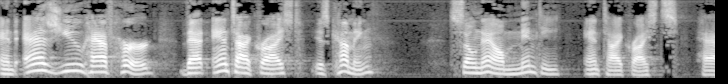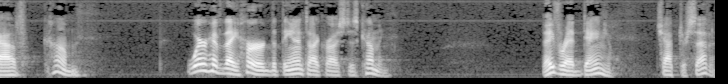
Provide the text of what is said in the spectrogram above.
and as you have heard that Antichrist is coming, so now many antichrists have come." Where have they heard that the Antichrist is coming? They've read Daniel chapter 7.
